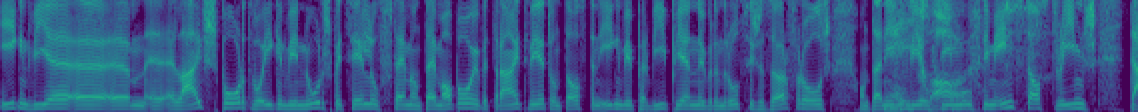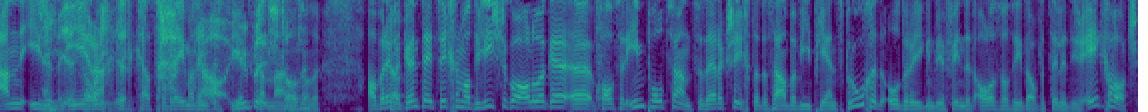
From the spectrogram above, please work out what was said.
irgendwie äh, ähm, äh, Live-Sport, wo irgendwie nur speziell auf dem und dem Abo übertragen wird und das dann irgendwie per VPN über einen russischen Surfer holst und dann nee, irgendwie auf dem, auf dem Insta streamst, dann ist es hey, eher rechtlich kein Problem und interessiert ja, keinen Mensch, oder? Aber eben, ja. könnt ihr jetzt sicher mal die Liste anschauen, äh, falls ihr Inputs habt zu dieser Geschichte oder selber VPNs braucht oder irgendwie findet, alles, was ihr da erzählt, ist eh Quatsch,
